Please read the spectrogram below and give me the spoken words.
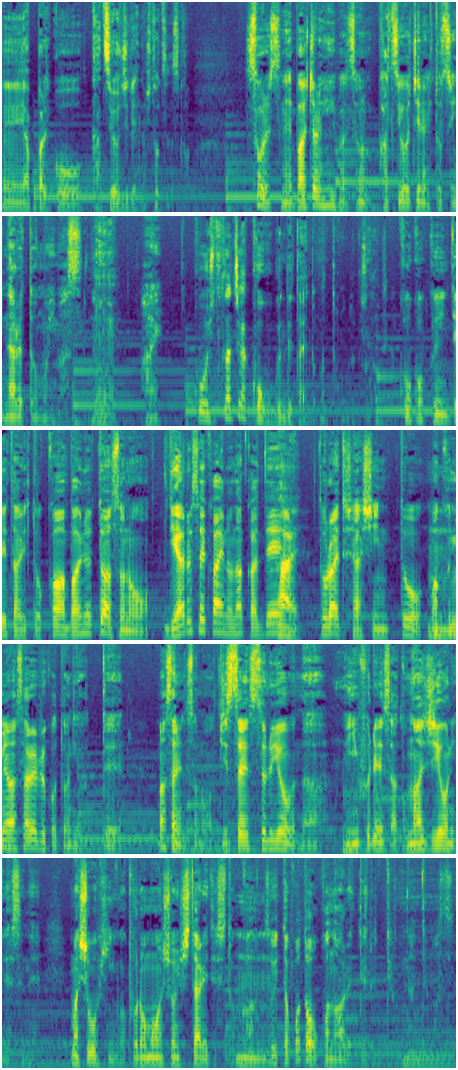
えーやっぱりこう活用事例の一つですか、そうですね。バーチャルヒューマンその活用事例の一つになると思います。ねはい。え、こういう人たちが広告に出たりとかってことですか？広告に出たりとか場合によってはそのリアル世界の中ではい。捉えた写真と、まあ、うん。組み合わされることによって、まさにその実在するようなインフルエンサーと同じようにですね、まあ、商品をプロモーションしたりですとか、うん。そういったことを行われているっていうふうになってます。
